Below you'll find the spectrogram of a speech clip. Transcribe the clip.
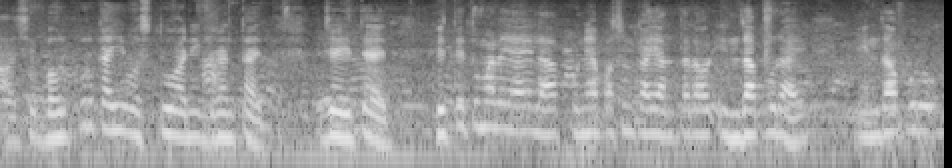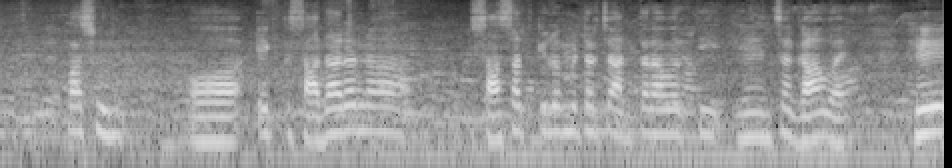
असे भरपूर काही वस्तू आणि ग्रंथ आहेत जे इथे आहेत. इथे तुम्हाला यायला पुण्यापासून काही अंतरावर इंदापूर आहे. इंदापूरपासून एक साधारण सहा सात किलोमीटरच्या अंतरावरती हे यांचं गाव आहे. हे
